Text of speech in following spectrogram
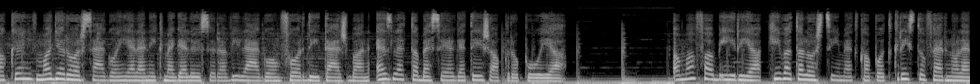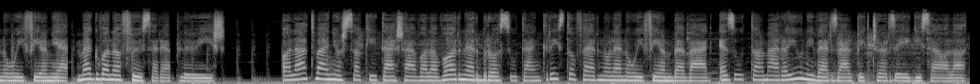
A könyv Magyarországon jelenik meg először a világon fordításban, ez lett a beszélgetés apropója. A Mafab írja, hivatalos címet kapott Christopher Nolan új filmje, megvan a főszereplő is. A látványos szakításával a Warner Bros. után Christopher Nolan új filmbe vág, ezúttal már a Universal Pictures égisze alatt.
